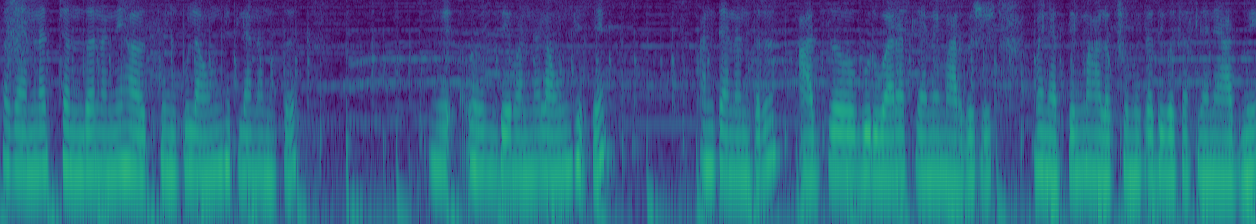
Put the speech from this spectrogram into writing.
सगळ्यांना चंदन आणि हळद कुंकू लावून घेतल्यानंतर म्हणजे, देवांना लावून घेते. आणि त्यानंतर आज गुरुवार असल्याने मार्गशीर्ष महिन्यातील महालक्ष्मीचा दिवस असल्याने आज मी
